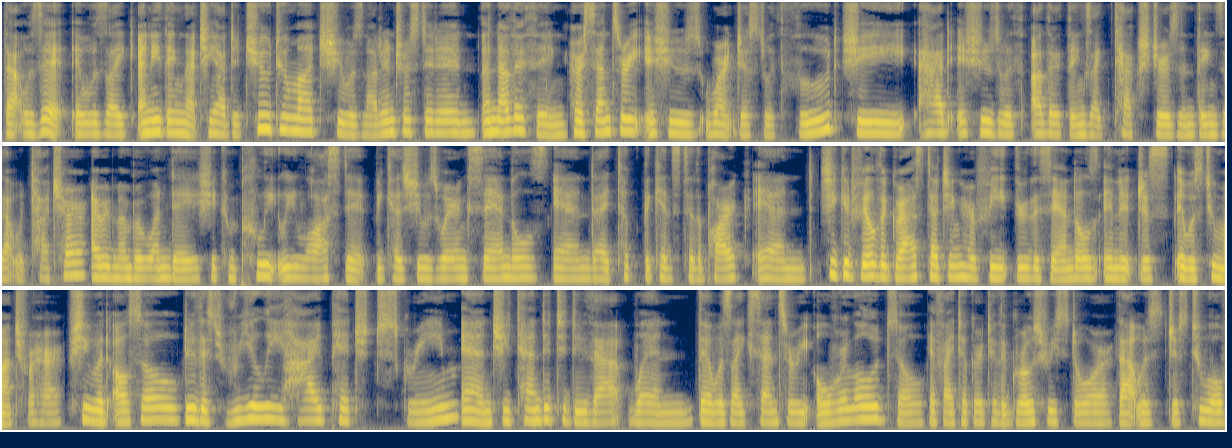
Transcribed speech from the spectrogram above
that was it. It was like anything that she had to chew too much, she was not interested in. Another thing, her sensory issues issues weren't just with food. She had issues with other things like textures and things that would touch her. I remember one day she completely lost it because she was wearing sandals and I took the kids to the park and she could feel the grass touching her feet through the sandals and it just, it was too much for her. She would also do this really high pitched scream and she tended to do that when there was like sensory overload. So if I took her to the grocery store, that was just too overwhelming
